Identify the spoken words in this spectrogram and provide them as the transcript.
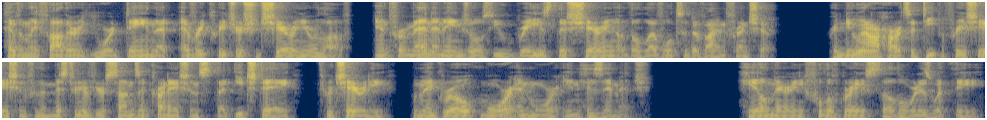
Heavenly Father, you ordain that every creature should share in your love, and for men and angels you raise this sharing of the level to divine friendship. Renew in our hearts a deep appreciation for the mystery of your Son's incarnation so that each day, through charity, we may grow more and more in his image. Hail Mary, full of grace, the Lord is with thee.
